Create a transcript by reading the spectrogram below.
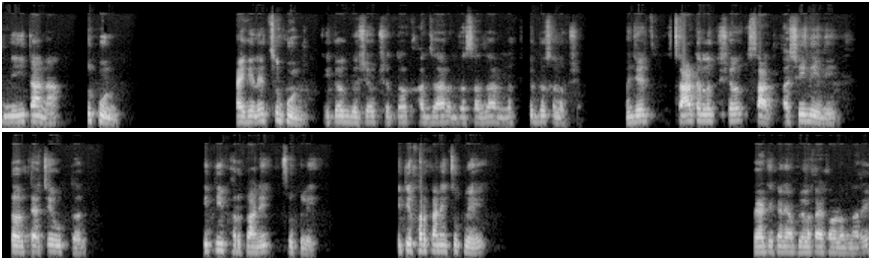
लिहिताना चुकून. काय केलंय? चुकून. एकक दशक शतक हजार दस हजार लक्ष दशलक्ष म्हणजे साठ लक्ष सात अशी लिहिली तर त्याचे उत्तर किती फरकाने चुकले? किती फरकाने चुकले? त्या ठिकाणी आपल्याला काय करावं लागणार आहे?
